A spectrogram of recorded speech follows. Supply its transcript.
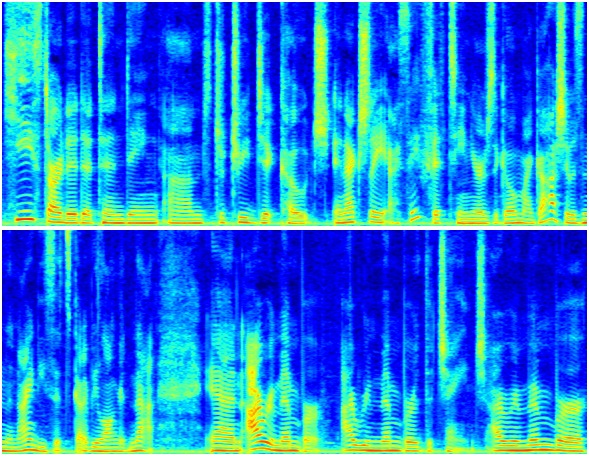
He started attending um, strategic coach, and actually, I say 15 years ago. My gosh, it was in the 90s. It's got to be longer than that. And I remember, I remember the change. I remember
